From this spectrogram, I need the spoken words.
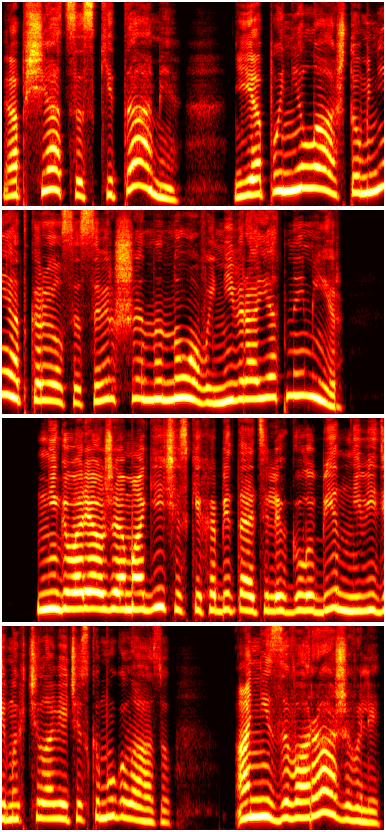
общаться с китами, я поняла, что мне открылся совершенно новый, невероятный мир. Не говоря уже о магических обитателях глубин, невидимых человеческому глазу. Они завораживали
